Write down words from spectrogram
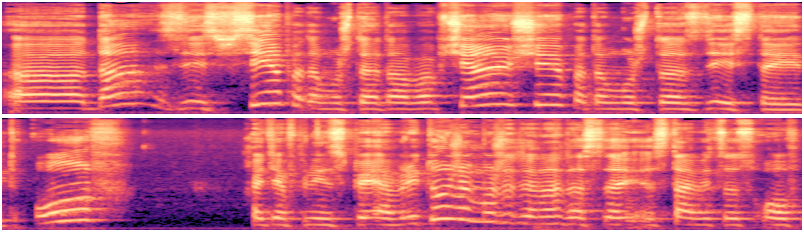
Э, да, здесь все, потому что это обобщающее, потому что здесь стоит off. Хотя, в принципе, every тоже может иногда ставиться с off.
